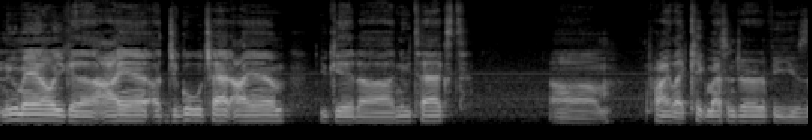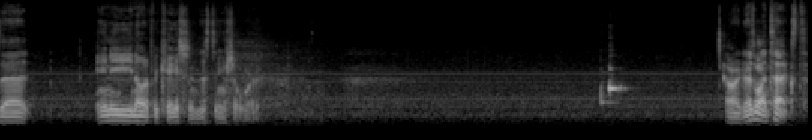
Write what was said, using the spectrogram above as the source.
new mail, you get a IM, a Google Chat IM, you get a new text, um, probably like Kik Messenger if you use that. Any notification, this thing should work. All right, there's my text.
